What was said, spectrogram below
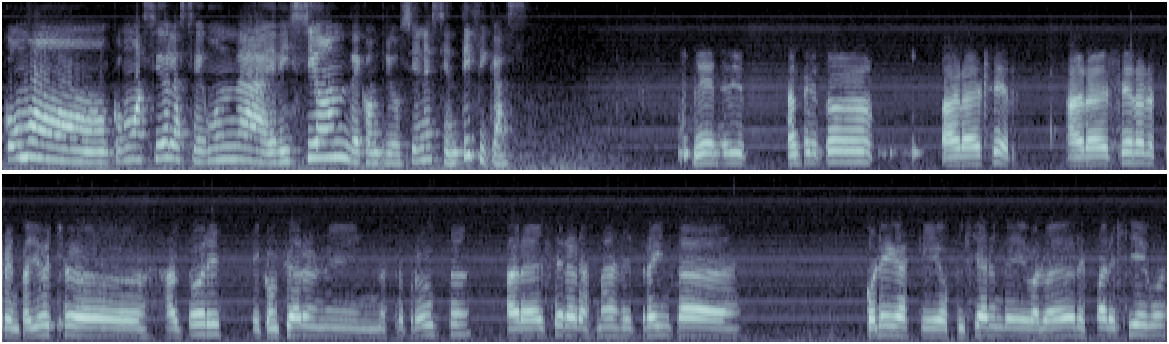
cómo, cómo ha sido la segunda edición de contribuciones científicas. Bien, Edith, antes de todo, agradecer Agradecer a los 38 autores que confiaron en nuestro producto, agradecer a las más de 30 colegas que oficiaron de evaluadores pares ciegos,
